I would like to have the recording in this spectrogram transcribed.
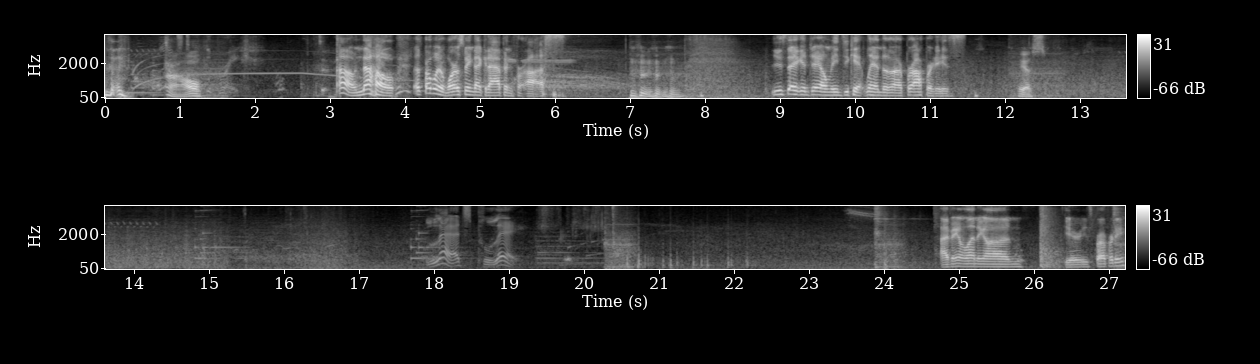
break. Oh. oh no! That's probably the worst thing that could happen for us. You staying in jail means you can't land on our properties. yes. I think I'm landing on Erie's property.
